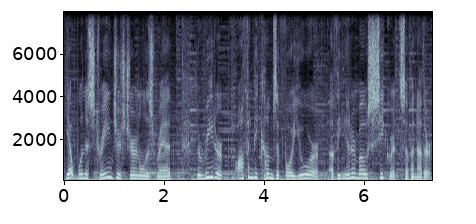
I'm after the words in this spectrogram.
Yet when a stranger's journal is read, the reader often becomes a voyeur of the innermost secrets of another.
